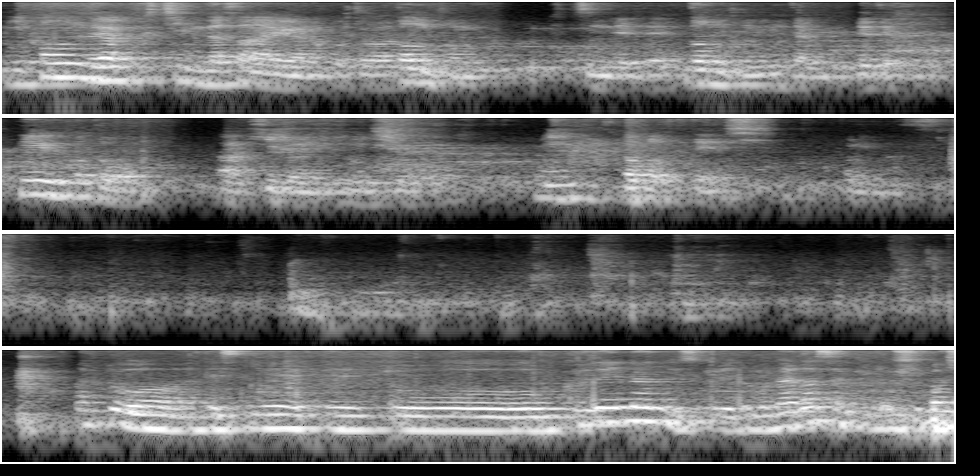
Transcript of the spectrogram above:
日本では口に出さないようなことがどんどん口に出てどんどんインタビューに出てくるということを非常に印象に残っております。あとはですね、えーと、偶然なんですけれども長崎の被爆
